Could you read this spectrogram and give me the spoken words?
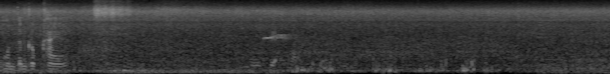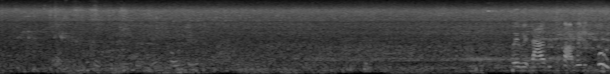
កមុនតិនគ្រប់ខែពាក់មកកូនទៅពេលវាដើរទៅកក់វាទៅទូច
